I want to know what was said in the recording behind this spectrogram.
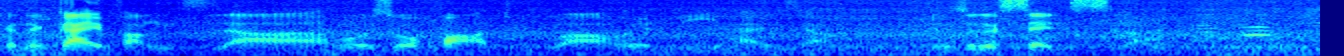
可能盖房子啊，或者说画图啊会很厉害这样，有这个 sense 啦。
